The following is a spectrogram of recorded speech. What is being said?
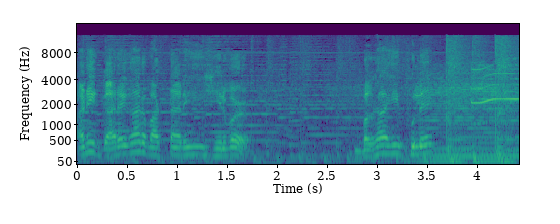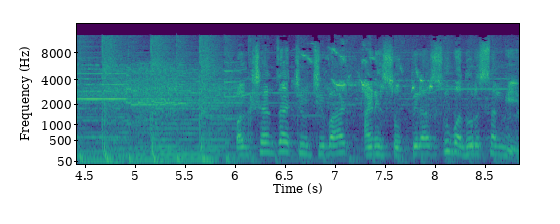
आणि गारेगार वाटणारी ही हिरवळ. बघा ही फुले. पक्ष्यांचा चिवचिवाट आणि सोबतीला सुमधुर संगीत.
